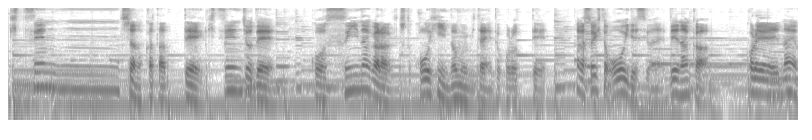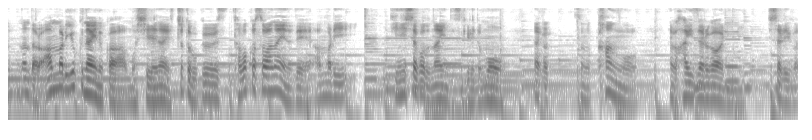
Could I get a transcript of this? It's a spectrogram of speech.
喫煙者の方って喫煙所でこう吸いながらちょっとコーヒー飲むみたいなところってなんかそういう人多いですよね。でなんかこれな、なんだろう、あんまり良くないのかもしれないです。ちょっと僕、タバコ吸わないので、あんまり気にしたことないんですけれども、なんか、その缶を、なんか灰皿代わりにしたりが、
